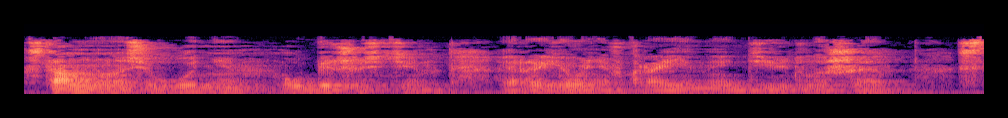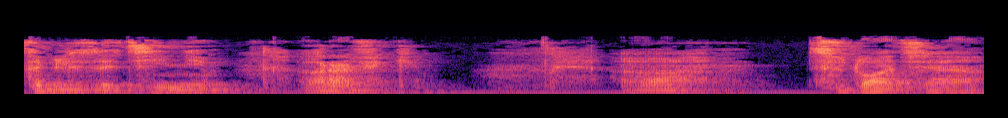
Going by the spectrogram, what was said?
Станом на сьогодні у більшості регіонів країни діють лише стабілізаційні графіки. Е, Ситуація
